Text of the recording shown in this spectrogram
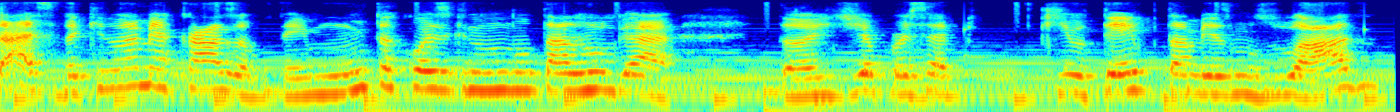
tá, essa daqui não é minha casa, tem muita coisa que não, não tá no lugar. Então a gente já percebe que o tempo tá mesmo zoado.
